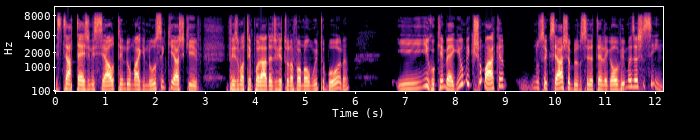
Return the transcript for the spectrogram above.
estratégia inicial, tendo o Magnussen, que acho que fez uma temporada de retorno à Fórmula 1 muito boa, né? E, e Huckenberg. E o Mick Schumacher, não sei o que você acha, Bruno, seria até legal ouvir, mas eu acho assim.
